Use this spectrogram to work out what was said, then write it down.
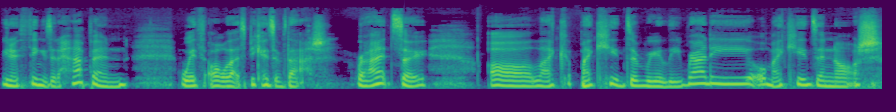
you know things that happen with oh that's because of that right so oh like my kids are really ratty or my kids are not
